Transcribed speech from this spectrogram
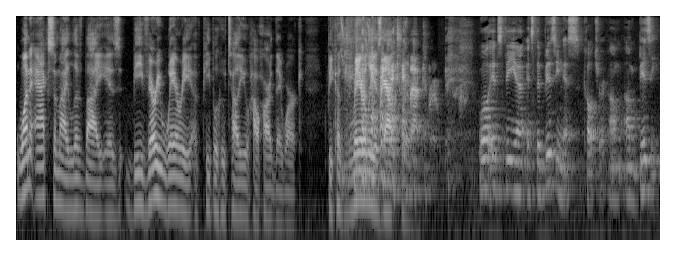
one axiom I live by is be very wary of people who tell you how hard they work, because rarely is that true. Well, it's the uh, it's the busyness culture. I'm I'm busy.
